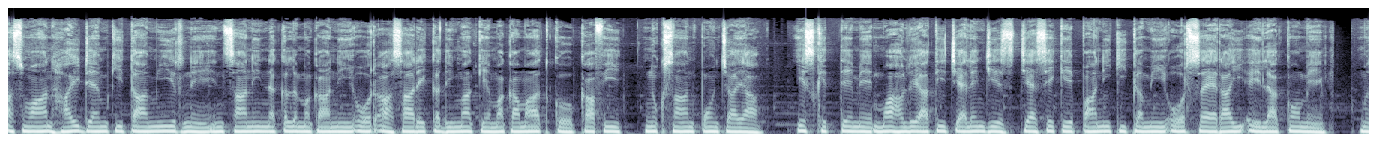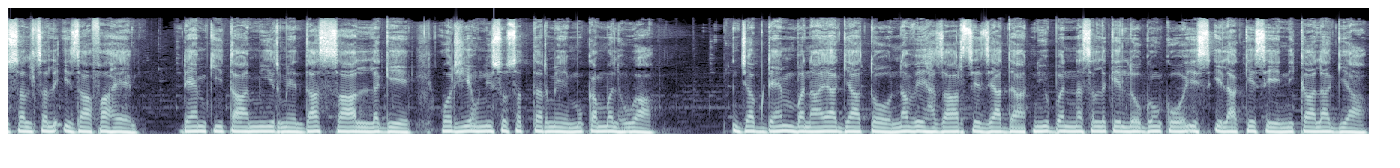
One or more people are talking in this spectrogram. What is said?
असवान हाई डैम की तामीर ने इंसानी नकल मकानी और आसार कदीमा के मकाम को काफ़ी नुकसान पहुँचाया। इस खत्े में माहौलियाती चैलेंजेस जैसे कि पानी की कमी और सहराई इलाकों में मुसलसल इजाफा है। डैम की तामीर में 10 साल लगे और ये 1970 में मुकम्मल हुआ। जब डैम बनाया गया तो नबे हज़ार से ज़्यादा न्यूबन नस्ल के लोगों को इस इलाके से निकाला गया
